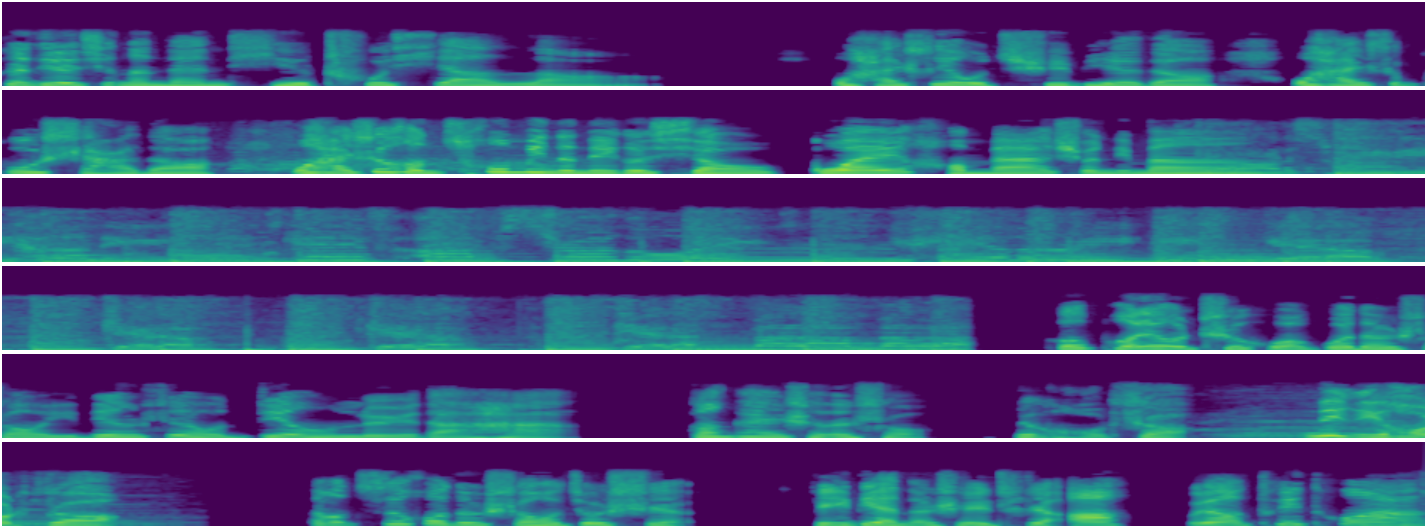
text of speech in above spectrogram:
世界性的难题出现了，我还是有区别的，我还是不傻的，我还是很聪明的那个小乖，好吗，兄弟们？和朋友吃火锅的时候，一定是有定律的哈。刚开始的时候，那个好吃，那个也好吃，到最后的时候就是谁点的谁吃啊，不要推脱啊。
